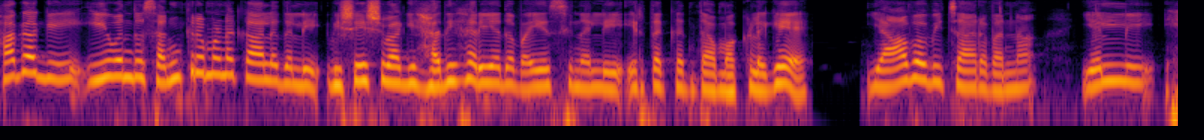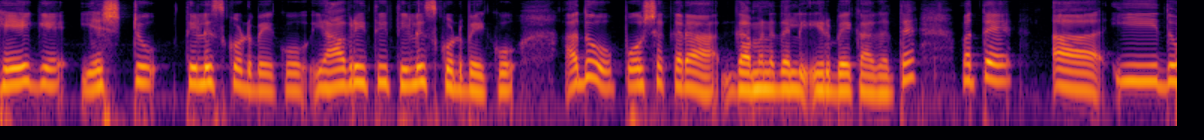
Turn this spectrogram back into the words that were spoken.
ಹಾಗಾಗಿ ಈ ಒಂದು ಸಂಕ್ರಮಣ ಕಾಲದಲ್ಲಿ, ವಿಶೇಷವಾಗಿ ಹದಿಹರಿಯದ ವಯಸ್ಸಿನಲ್ಲಿ ಇರ್ತಕ್ಕಂಥ ಮಕ್ಕಳಿಗೆ ಯಾವ ವಿಚಾರವನ್ನು, ಎಲ್ಲಿ, ಹೇಗೆ, ಎಷ್ಟು ತಿಳಿಸ್ಕೊಡ್ಬೇಕು, ಯಾವ ರೀತಿ ತಿಳಿಸ್ಕೊಡ್ಬೇಕು, ಅದು ಪೋಷಕರ ಗಮನದಲ್ಲಿ ಇರಬೇಕಾಗತ್ತೆ. ಮತ್ತು ಇದು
